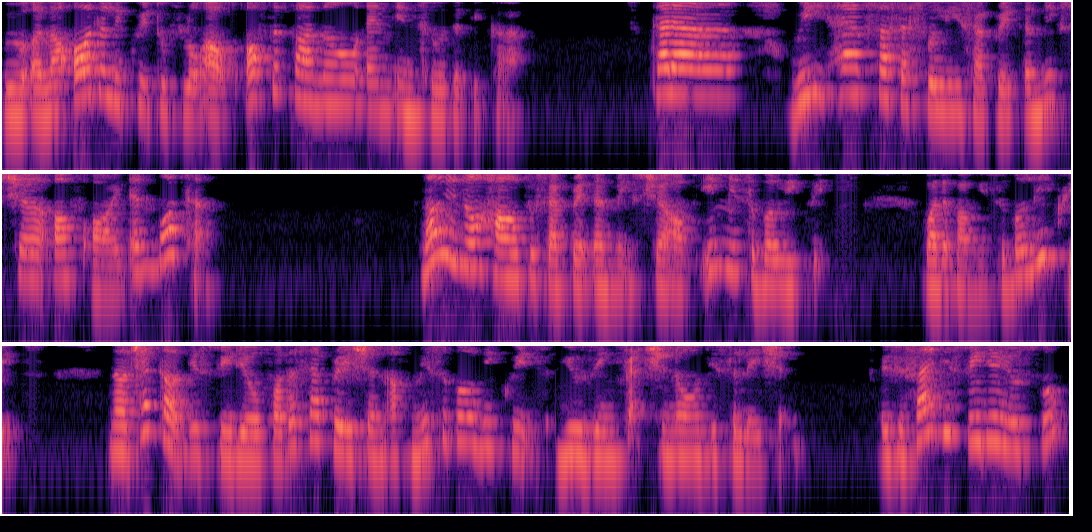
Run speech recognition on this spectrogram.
We will allow all the liquid to flow out of the funnel and into the beaker. Ta-da! We have successfully separated a mixture of oil and water. Now you know how to separate a mixture of immiscible liquids. What about miscible liquids? Now check out this video for the separation of miscible liquids using fractional distillation. If you find this video useful,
